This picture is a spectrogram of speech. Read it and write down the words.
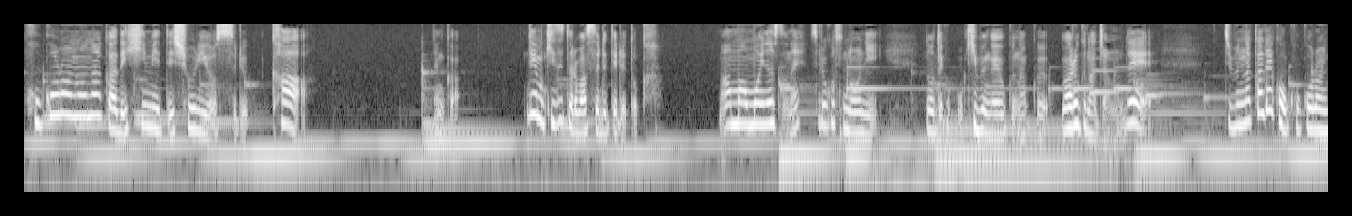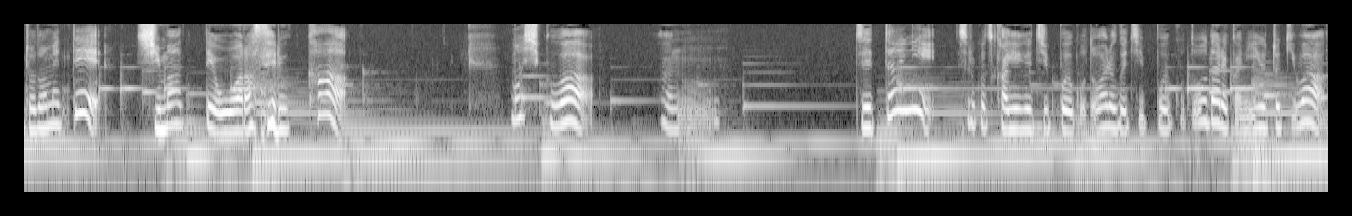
心の中で秘めて処理をするかなんかでも気づいたら忘れてるとかあんま思い出すとねそれこそ脳に脳ってかこう気分が良くなく悪くなっちゃうので自分の中でこう心に留めてしまって終わらせるかもしくはあの絶対にそれこそ陰口っぽいこと悪口っぽいことを誰かに言う時は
